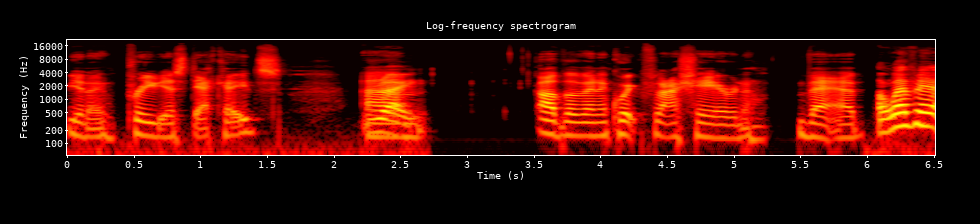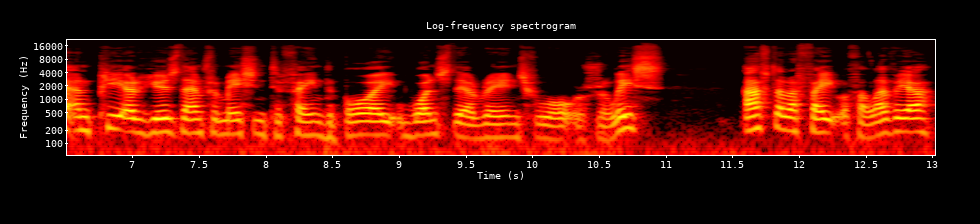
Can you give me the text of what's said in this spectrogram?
you know previous decades, um, Right. Other than a quick flash here and there. Uh, Olivia and Peter use the information to find the boy once they arrange for Walter's release. After a fight with Olivia,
